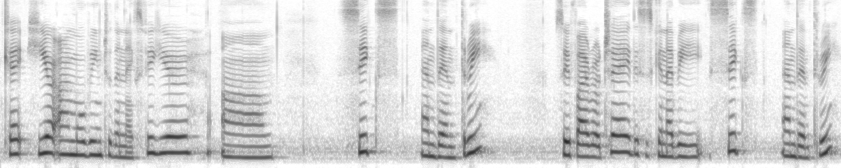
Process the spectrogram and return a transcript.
Okay here I'm moving to the next figure um, 6 and then 3 so if I rotate this is going to be 6 and then 3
